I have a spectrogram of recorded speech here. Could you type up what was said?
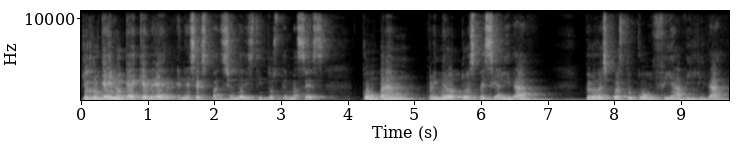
Yo creo que ahí lo que hay que ver en esa expansión de distintos temas es, compran primero tu especialidad, pero después tu confiabilidad.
